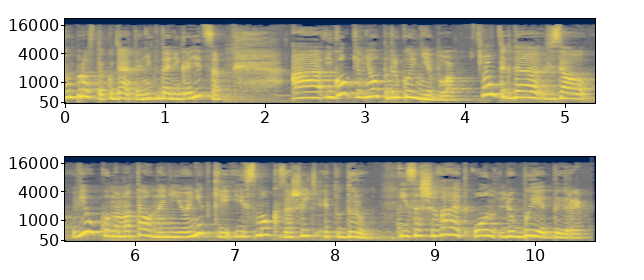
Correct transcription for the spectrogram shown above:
просто куда это никуда не годится. А иголки у него под рукой не было. Он тогда взял вилку, намотал на нее нитки и смог зашить эту дыру. И зашивает он любые дыры.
